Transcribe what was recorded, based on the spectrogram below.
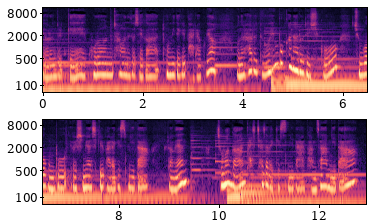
여러분들께 그런 차원에서 제가 도움이 되길 바라고요. 오늘 하루도 행복한 하루 되시고 중국어 공부 열심히 하시길 바라겠습니다. 그러면 조만간 다시 찾아뵙겠습니다. 감사합니다.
